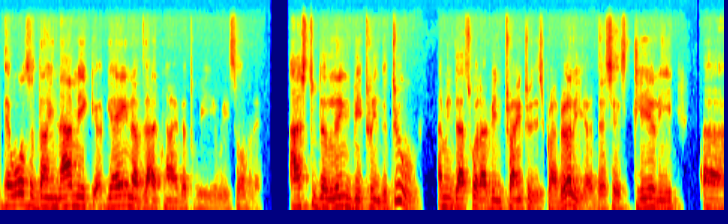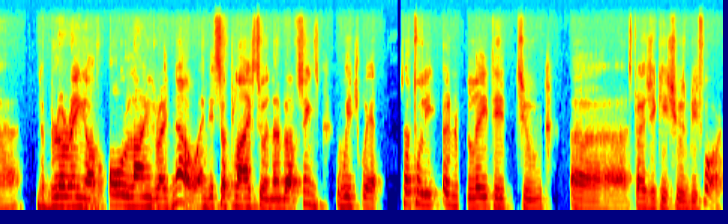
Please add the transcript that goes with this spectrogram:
there was a dynamic again of that kind that we, we saw there. As to the link between the two, I mean, that's what I've been trying to describe earlier. This is clearly uh, the blurring of all lines right now. And this applies to a number of things which were totally unrelated to uh, strategic issues before.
